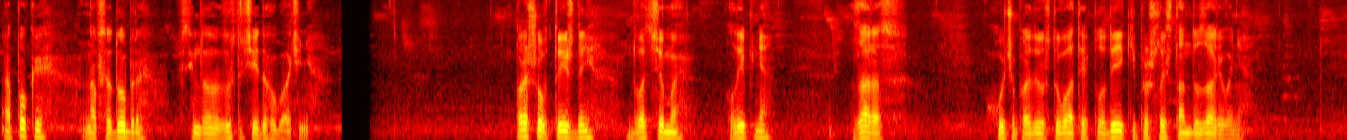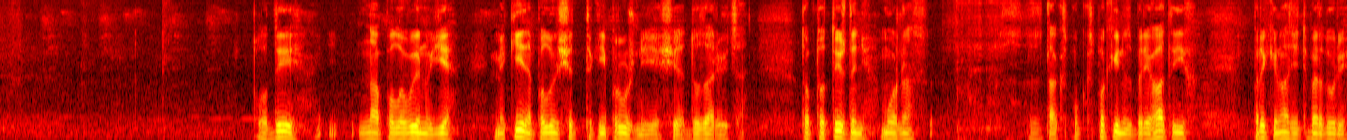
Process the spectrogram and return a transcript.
А поки на все добре. Всім до зустрічі і до побачення. Пройшов тиждень, 27 липня. Зараз хочу продегустувати плоди, які пройшли стан дозарювання. Плоди наполовину є м'які, наполовину ще такі пружні є, ще дозарюються. Тобто тиждень можна так спокійно зберігати їх при кімнатній температурі.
